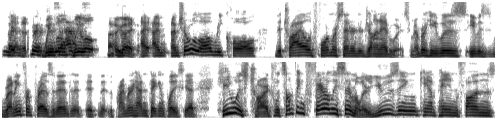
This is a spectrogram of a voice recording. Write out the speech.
Yeah, we will. We will. Uh, good. I, I'm. I'm sure we'll all recall the trial of former Senator John Edwards. Remember, he was he was running for president. It, it, the primary hadn't taken place yet. He was charged with something fairly similar, using campaign funds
